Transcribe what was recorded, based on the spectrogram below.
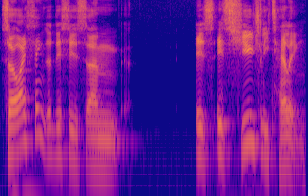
So I think that this is um, it's it's hugely telling.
